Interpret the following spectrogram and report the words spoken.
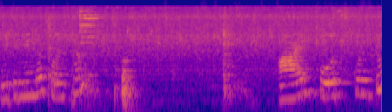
వీటి మీద కొంచెం ఆయిల్ పోసుకుంటూ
